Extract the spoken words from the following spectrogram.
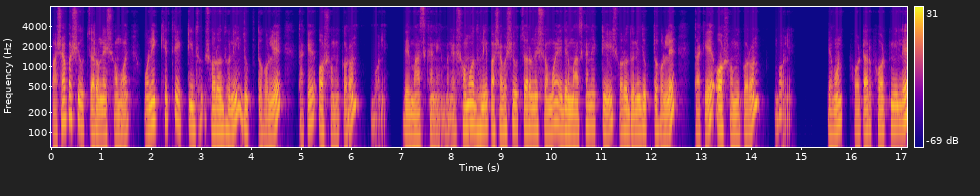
পাশাপাশি উচ্চারণের সময় অনেক ক্ষেত্রে একটি স্বরধ্বনি যুক্ত হলে তাকে অসমীকরণ বলে। এদের মাঝখানে মানে সমধ্বনি পাশাপাশি উচ্চারণের সময় এদের মাঝখানে একটি স্বরধ্বনি যুক্ত হলে তাকে অসমীকরণ বলে। যেমন ফট আর ফট মিলে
